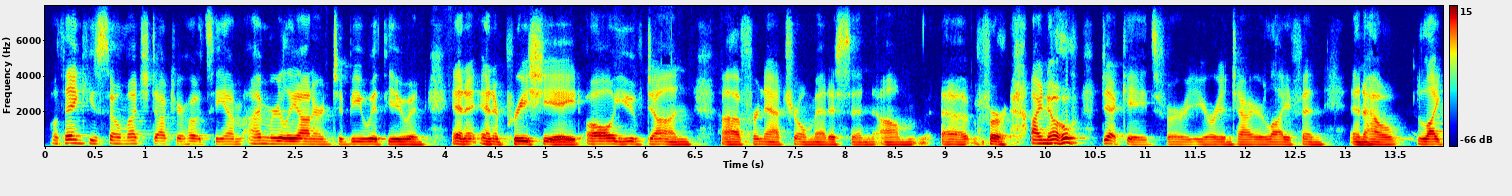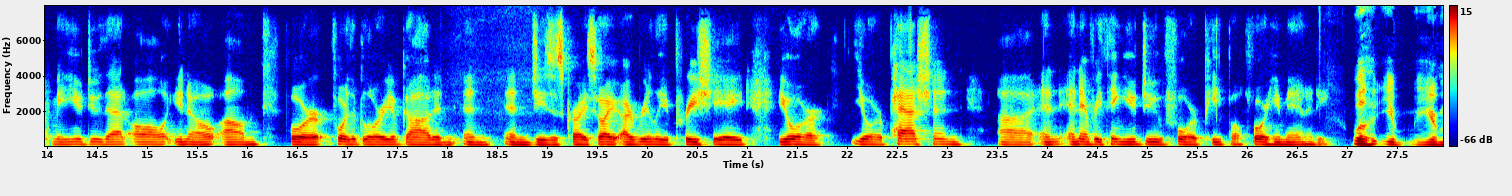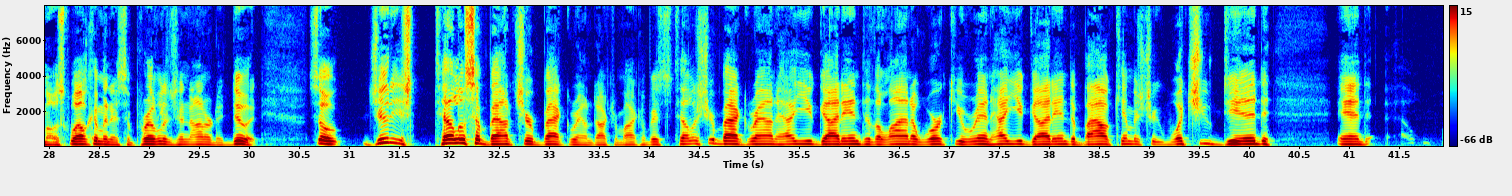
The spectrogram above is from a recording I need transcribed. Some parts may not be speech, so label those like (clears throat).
Well, thank you so much, Dr. Hotze. I'm, I'm really honored to be with you and, and, and appreciate all you've done uh, for natural medicine um, uh, for, I know, decades, for your entire life, and, and how, like me, you do that all, you know, um, for, for the glory of God and, and, and Jesus Christ. So I, I really appreciate your, your passion uh, and, and everything you do for people, for humanity. Well, you're, you're most welcome, and it's a privilege and honor to do it. So, Judy, tell us about your background, Dr. Mikovits. Tell us your background, how you got into the line of work you were in, how you got into biochemistry, what you did, and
